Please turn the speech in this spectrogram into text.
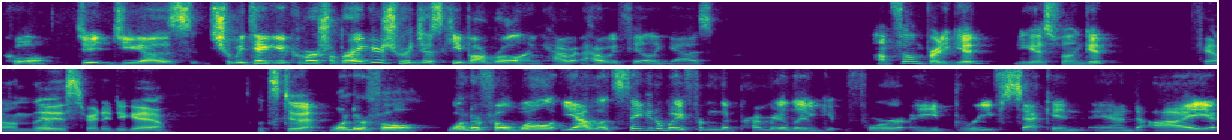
cool. Do, do you guys? Should we take a commercial break or should we just keep on rolling? How how are we feeling, guys? I'm feeling pretty good. You guys feeling good? Feeling Yeah. loose, ready to go. Let's do it. Wonderful, wonderful. Well, yeah, let's take it away from the Premier League for a brief second, and I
